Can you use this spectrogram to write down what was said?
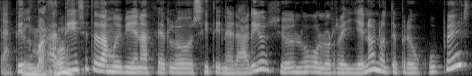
a ti, marrón. A ti se te da muy bien hacer los itinerarios, yo luego los relleno, no te preocupes.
